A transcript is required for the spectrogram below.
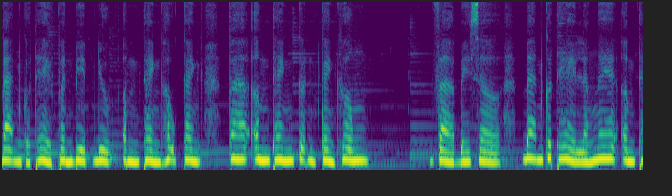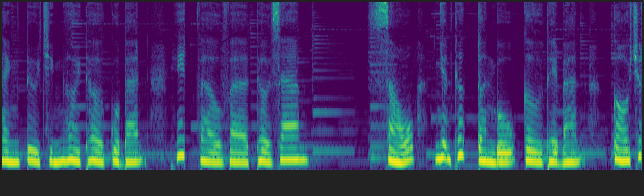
bạn có thể phân biệt được âm thanh hậu cảnh và âm thanh cận cảnh không? Và bây giờ, bạn có thể lắng nghe âm thanh từ chính hơi thở của bạn, hít vào và thở ra. 6. Nhận thức toàn bộ cơ thể bạn. Có chút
